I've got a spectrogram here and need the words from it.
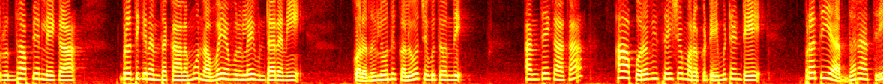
వృద్ధాప్యం లేక బ్రతికినంతకాలము నవ్వ యవ్వనులై ఉంటారని కొలనులోని కలువ చెబుతోంది. అంతేకాక ఆ పుర విశేషం మరొకటేమిటంటే ప్రతి అర్ధరాత్రి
